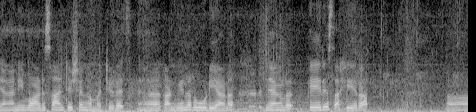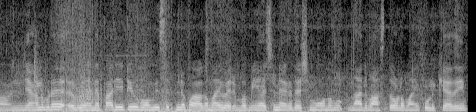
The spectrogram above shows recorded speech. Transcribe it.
ഞാൻ ഈ വാർഡ് സാനിറ്റേഷൻ കമ്മിറ്റിയുടെ കൺവീനർ കൂടിയാണ്. ഞങ്ങൾ പേര് സഹീറ. ഞങ്ങളിവിടെ പിന്നെ പാലിയേറ്റീവ് ഹോം വിസിറ്റിന്റെ ഭാഗമായി വരുമ്പം ഈ അച്ഛൻ ഏകദേശം മൂന്ന് നാല് മാസത്തോളമായി കുളിക്കാതെയും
